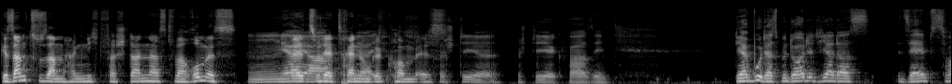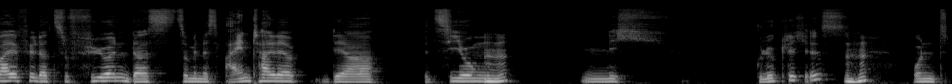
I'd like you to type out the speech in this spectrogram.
Gesamtzusammenhang nicht verstanden hast, warum es Mm, äh, zu der Trennung ich, gekommen ich, ich ist. verstehe, verstehe quasi. Ja gut, das bedeutet ja, dass Selbstzweifel dazu führen, dass zumindest ein Teil der, der Beziehung Mhm. nicht glücklich ist. Mhm. Und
